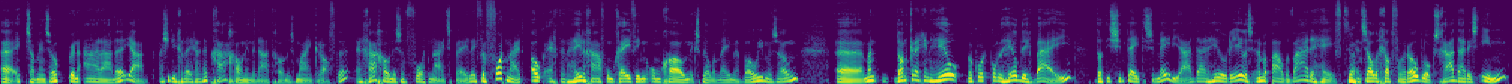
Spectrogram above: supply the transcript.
Uh, ik zou mensen ook kunnen aanraden, ja, als je die gelegenheid hebt, ga gewoon inderdaad gewoon eens Minecraften. En ga gewoon eens een Fortnite spelen. Ik vind Fortnite ook echt een hele gave omgeving om gewoon, ik speel dan mee met Bowie, mijn zoon. Uh, maar dan krijg je een heel, dan komt het heel dichtbij dat die synthetische media daar heel reëel is en een bepaalde waarde heeft. Ja. En hetzelfde geldt voor Roblox. Ga daar eens in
